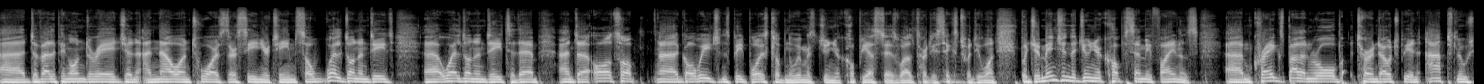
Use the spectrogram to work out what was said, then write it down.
uh, developing underage and, and now on towards their senior team. So well done indeed, uh, well done indeed to them. And uh, also, uh, Galwegians beat Boys Club in the Women's Junior Cup yesterday as well, 36-21. But you mentioned the Junior Cup semi-finals. Um, Creggs Ballinrobe turned out to be an absolute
